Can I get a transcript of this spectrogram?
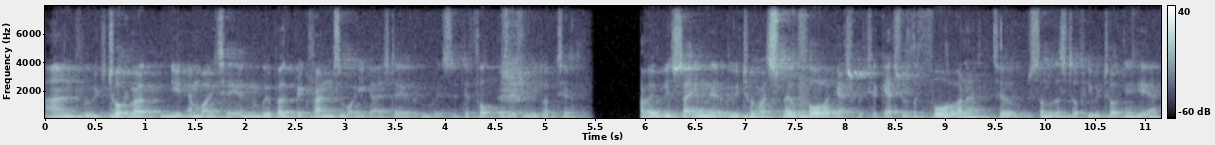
and we were talking about NYT, and we are both big fans of what you guys do. It's a default position we'd look to. I mean, we were saying that we were talking about snowfall, I guess, which I guess was the forerunner to some of the stuff you were talking here.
